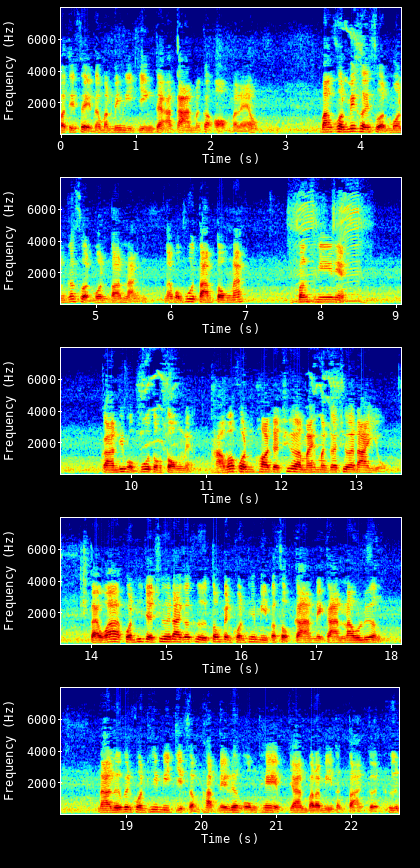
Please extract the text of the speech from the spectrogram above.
ปฏิเสธแล้วมันไม่มีจริง แต่อาการมันก็ออกมาแล้ว บางคนไม่เคยสวดมนต์ก็สวดมนต์ตอนหลังนะผมพูดตามตรงนะบางทีเนี่ย การที่ผมพูดตรงๆ เนี่ย ถามว่าคนพอจะเชื่อไหมมันก็เชื่อได้อยู่ แต่ว่าคนที่จะเชื่อได้ก็คือต้องเป็นคนที่มีประสบการณ์ในการเล่าเรื่องนะหรือเป็นคนที่มีจิตสัมผัสในเรื่ององค์เทพยานบารมีต่างๆเกิดขึ้น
